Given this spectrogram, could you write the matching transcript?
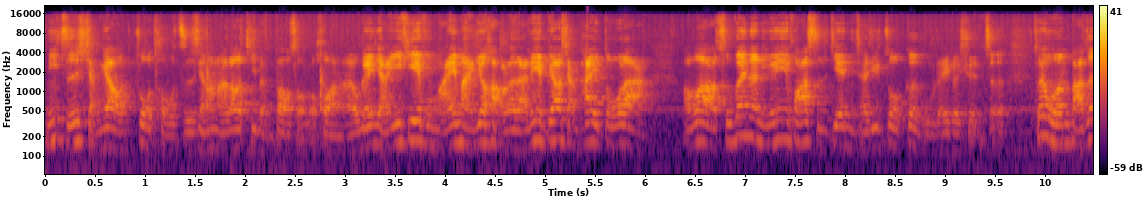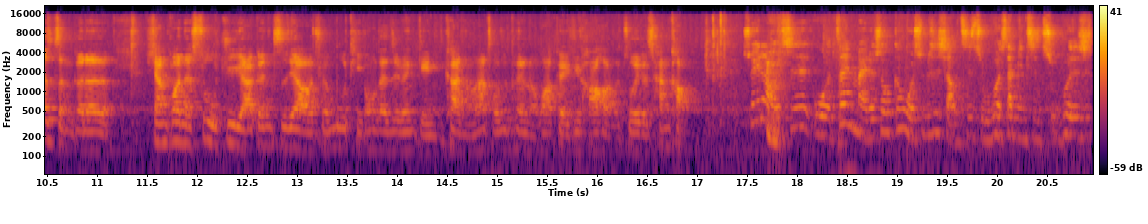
你只是想要做投资，想要拿到基本报酬的话呢，我跟你讲，ETF 买一买就好了啦，你也不要想太多啦。好不好？除非呢，你愿意花时间，你才去做个股的一个选择。所以，我们把这整个的相关的数据啊，跟资料全部提供在这边给你看哦。那投资朋友的话，可以去好好的做一个参考。所以老师，我在买的时候跟我是不是小资族或者三明治族或者是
